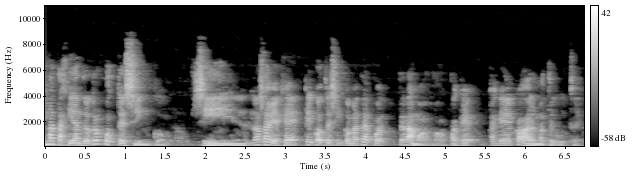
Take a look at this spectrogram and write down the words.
Mata Gigante, otro coste 5. Si no sabías qué, coste 5 metes, pues te damos dos, para que, que cojas el más te guste.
